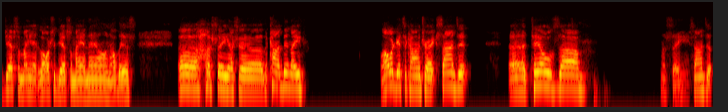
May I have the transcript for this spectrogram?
Jeff's a man. Larson Jeff's a man now, and all this. Uh, let's see. I said uh, the con. Then they Lawler gets a contract, signs it, uh, tells um, let's see, signs it.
